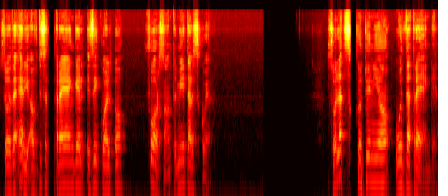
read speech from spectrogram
So the area of this triangle is equal to 4 centimeter square. So let's continue with the triangle.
